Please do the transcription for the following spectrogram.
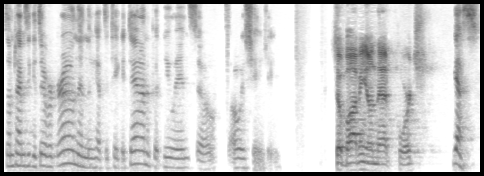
sometimes it gets overgrown, then we have to take it down and put new in. So it's always changing. So Bobbi, on that porch Yes.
